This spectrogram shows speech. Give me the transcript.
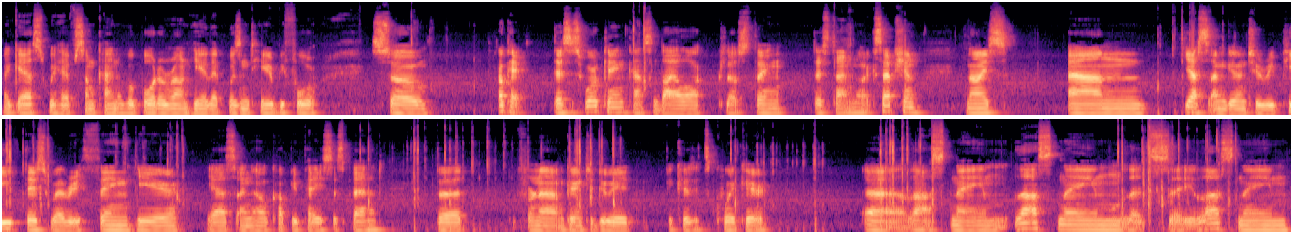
I guess we have some kind of a border around here that wasn't here before. So, okay, this is working. Cancel dialog, close thing. This time, no exception. Nice. And yes, I'm going to repeat this very thing here. Yes, I know copy paste is bad, but for now I'm going to do it because it's quicker. Uh, last name, last name, let's say last name,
